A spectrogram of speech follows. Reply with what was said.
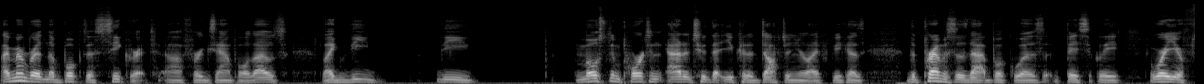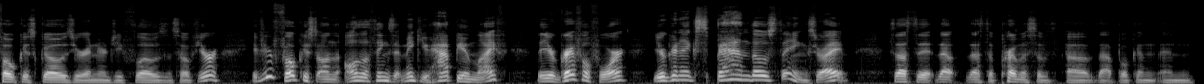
i remember in the book the secret uh, for example that was like the the most important attitude that you could adopt in your life because the premise of that book was basically where your focus goes your energy flows. And so if you're if you're focused on all the things that make you happy in life that you're grateful for you're going to expand those things right so that's the that that's the premise of, of that book and and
